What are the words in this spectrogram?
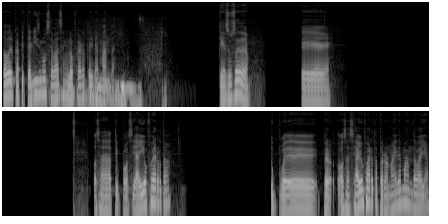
Todo el capitalismo se basa en la oferta y demanda. ¿Qué sucede? Que... O sea, tipo, si hay oferta, tú puedes... Pero, o sea, si hay oferta pero no hay demanda, vaya.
